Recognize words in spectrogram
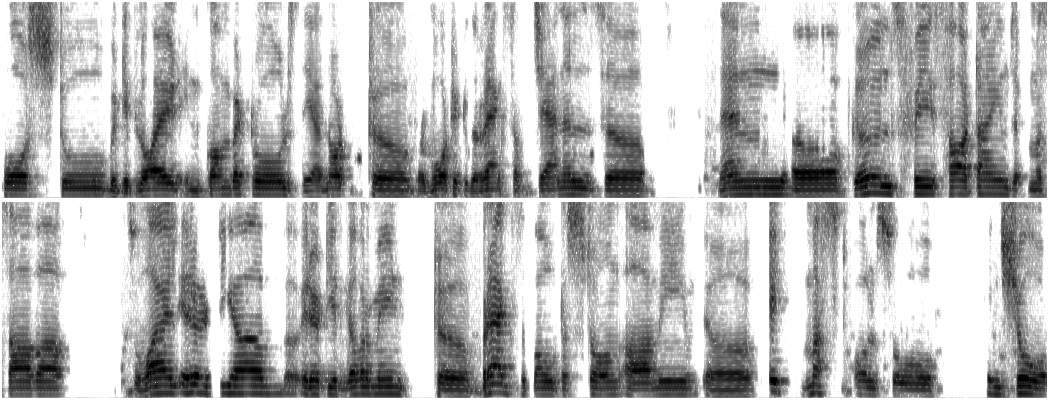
forced to be deployed in combat roles. They are not uh, promoted to the ranks of generals. Uh, then uh, girls face hard times at Massawa. So while Eritrea, Eritrean government uh, brags about a strong army, uh, it must also ensure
